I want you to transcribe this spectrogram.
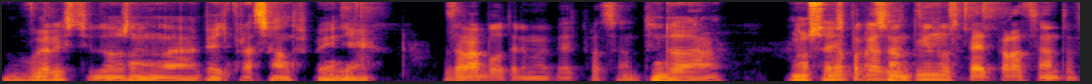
вырасти должны на 5%, по идее. Заработали мы 5%. Да. Ну, 6%. Мне показывает минус 5%.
